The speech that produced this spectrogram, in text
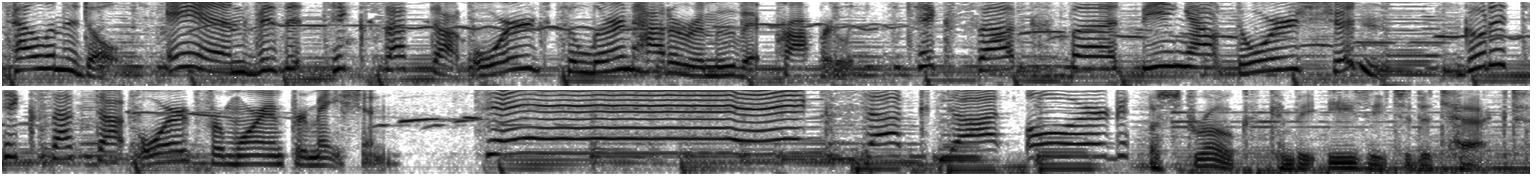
Tell an adult. And visit ticksuck.org to learn how to remove it properly. Ticks suck, but being outdoors shouldn't. Go to ticksuck.org for more information. Ticksuck.org. A stroke can be easy to detect.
